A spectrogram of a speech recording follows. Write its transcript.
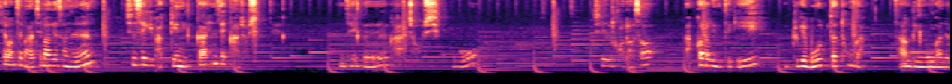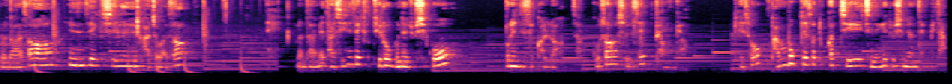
세 번째 마지막에서는 실색이 바뀌니까 흰색 가져오시면 돼요. 흰색을 가져오시고 실 걸어서 앞걸어 긴뜨기 두 개 모두 다 통과. 다음 빈 공간으로 나와서 흰색 실 가져와서 네, 그런 다음에 다시 흰색 실 뒤로 보내주시고 오렌지색 컬러 잡고서 실색 변경. 계속 반복해서 똑같이 진행해 주시면 됩니다.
